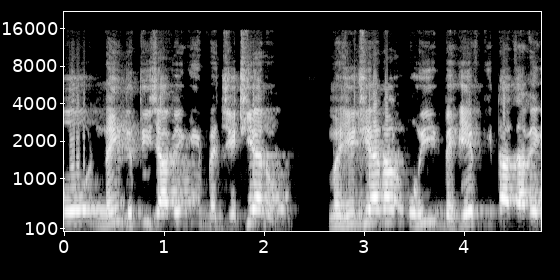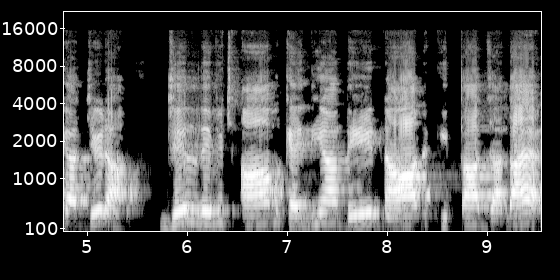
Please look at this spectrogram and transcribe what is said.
ਉਹ ਨਹੀਂ ਦਿੱਤੀ ਜਾਵੇਗੀ ਮਜੀਠੀਆ ਨੂੰ। ਮਜੀਠੀਆ ਨਾਲ ਉਹੀ ਬਿਹੇਵ ਕੀਤਾ ਜਾਵੇਗਾ ਜਿਹੜਾ ਜੇਲ੍ਹ ਦੇ ਵਿੱਚ ਆਮ ਕੈਦੀਆਂ ਦੇ ਨਾਲ ਕੀਤਾ ਜਾਂਦਾ ਹੈ।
